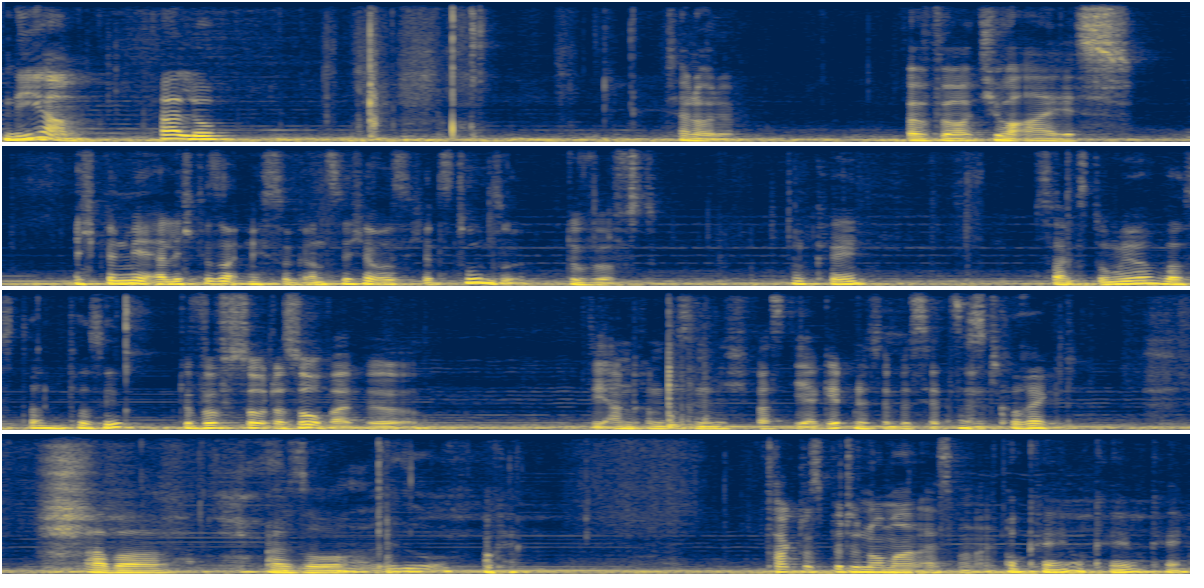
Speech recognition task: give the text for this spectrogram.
Niam. Hallo. Tja, Leute. Avert your eyes. Ich bin mir ehrlich gesagt nicht so ganz sicher, was ich jetzt tun soll. Du wirfst. Okay. Sagst du mir, was dann passiert? Du wirfst so oder so, weil wir. Die anderen wissen nicht, was die Ergebnisse bis jetzt Das ist sind. korrekt. Aber, also, Also, Okay. Trag das bitte normal erstmal ein. okay, okay, okay.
